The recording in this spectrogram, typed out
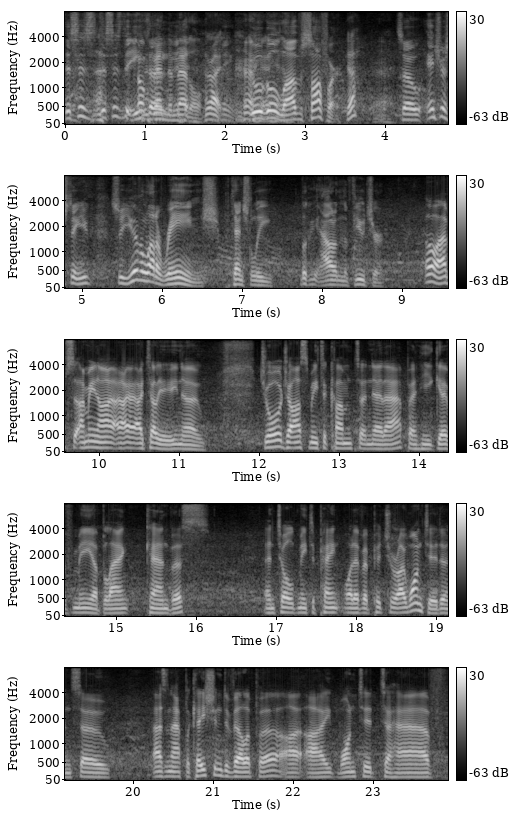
this is, this is the Don't bend the metal. Right. I mean, Google loves software. yeah. So interesting, you, so you have a lot of range, potentially, looking out in the future. Oh, absolutely. I mean, I, I, I tell you, you know, George asked me to come to NetApp and he gave me a blank canvas and told me to paint whatever picture I wanted. And so, as an application developer, I, I wanted to have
